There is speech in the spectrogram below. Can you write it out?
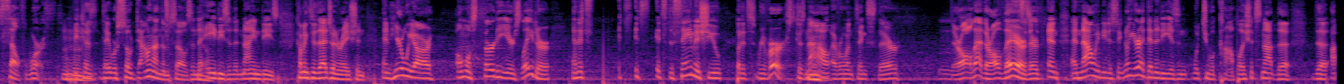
self worth Mm-hmm. because they were so down on themselves in the 80s and the 90s, coming through that generation, and here we are, almost 30 years later, and it's it's it's it's the same issue, but it's reversed because Mm. now everyone thinks they're they're all that they're all there they're and and now we need to say no your identity isn't what you accomplish it's not the the uh,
